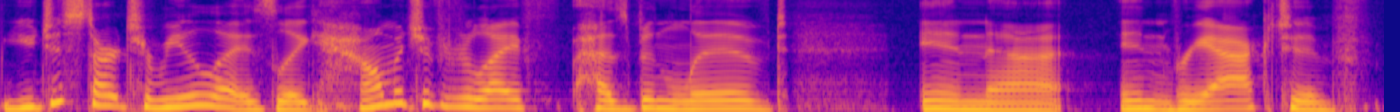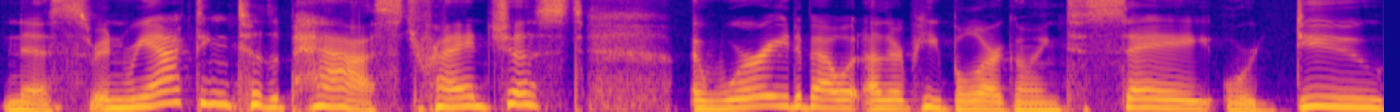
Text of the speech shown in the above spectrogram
you just start to realize like how much of your life has been lived in uh, in reactiveness in reacting to the past right? Just uh, worried about what other people are going to say or do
